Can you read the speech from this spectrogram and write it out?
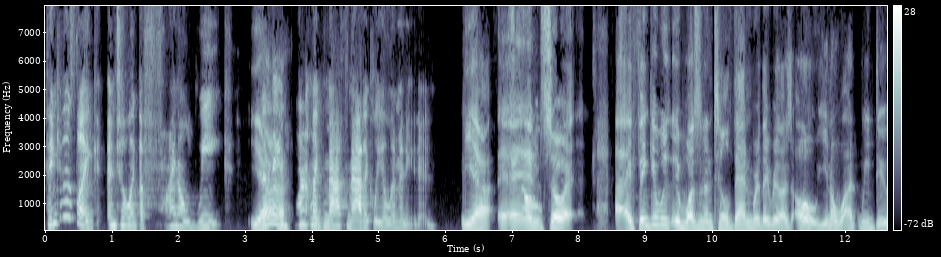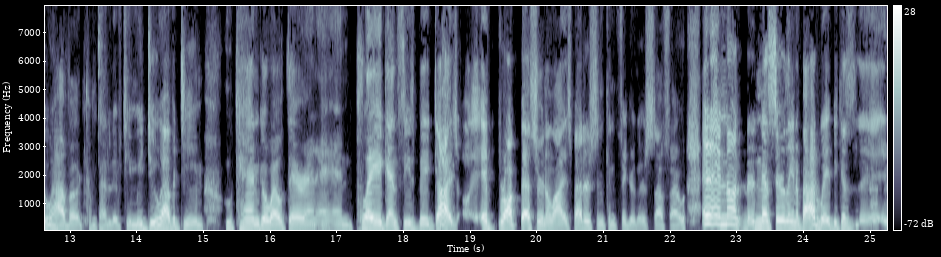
think it was like until like the final week. Yeah. weren't like mathematically eliminated. Yeah, and so, so I think it was it wasn't until then where they realized, oh, you know what? We do have a competitive team. We do have a team who can go out there and and play against these big guys. If Brock Boeser and Elias Pettersson can figure their stuff out, and, and not necessarily in a bad way, because uh,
